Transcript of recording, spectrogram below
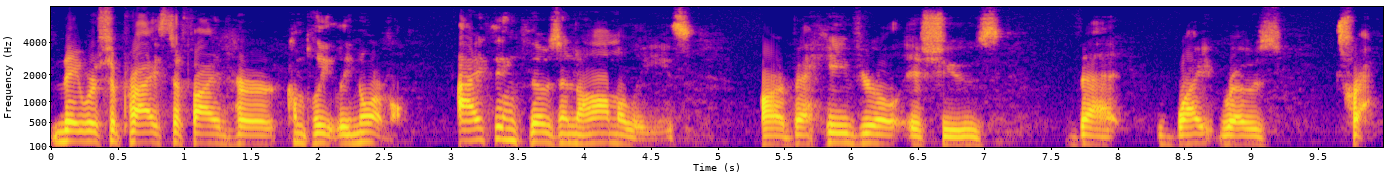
they were surprised to find her completely normal. I think those anomalies are behavioral issues that white rose tracks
